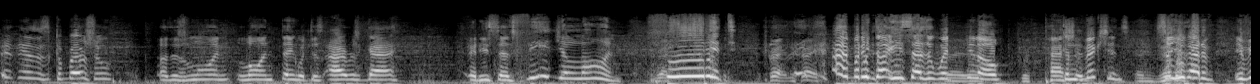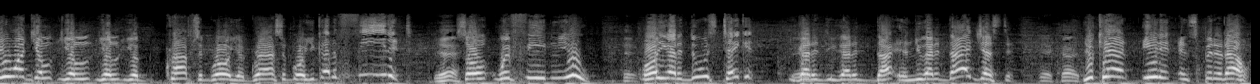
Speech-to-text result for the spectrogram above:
there's this commercial of this lawn lawn thing with this Irish guy, and he says, "Feed your lawn, feed it." Right, right. Hey, but he does, he says it with Right, you know With passion convictions. So you got to if you want your your your your crops to grow, your grass to grow, you got to feed it. Yeah. So we're feeding you. All you got to do is take it. You Yeah. got to you got to di- and you got to digest it. Yeah. You can't eat it and spit it out.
